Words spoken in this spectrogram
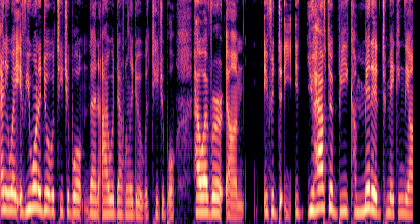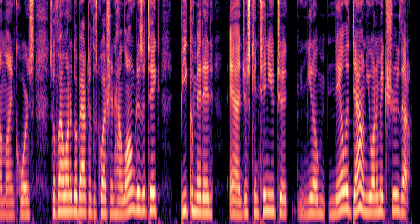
Anyway, if you want to do it with Teachable, then I would definitely do it with Teachable. However, um, if it, it, you have to be committed to making the online course. So if I want to go back to this question, how long does it take? Be committed and just continue to you know nail it down. You want to make sure that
